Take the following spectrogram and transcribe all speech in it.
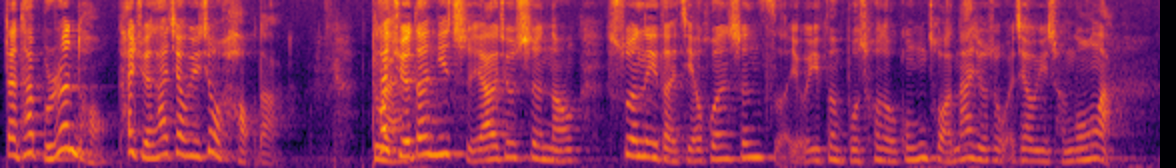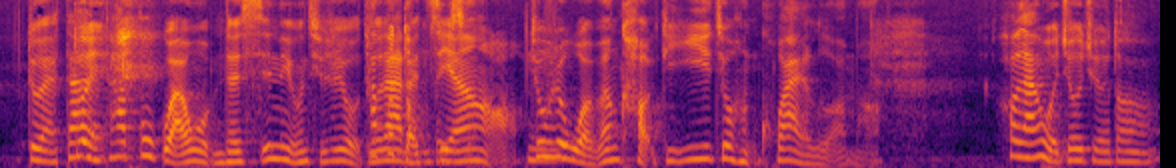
但他不认同，他觉得他教育就是好的。他觉得你只要就是能顺利的结婚生子，有一份不错的工作，那就是我教育成功了。对，但是他不管我们的心灵其实有多大的煎熬，嗯就是我们考第一就很快乐嘛。后来我就觉得，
